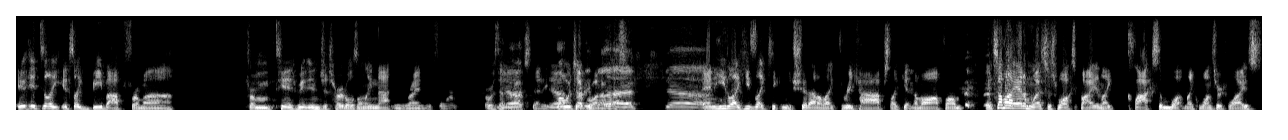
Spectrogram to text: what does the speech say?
it's like it's like Bebop from uh from Teenage Mutant Ninja Turtles, only not in Rhino form, or was that Yeah, Rocksteady? Yeah, well, whichever one it was. Yeah. And he like he's like kicking the shit out of like three cops, like getting them off them. And somehow Adam West just walks by and like clocks him what like once or twice,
